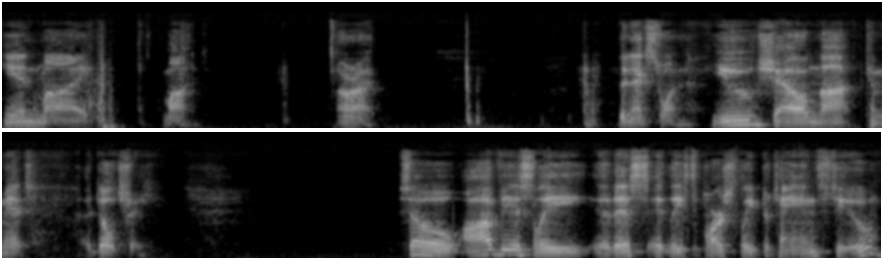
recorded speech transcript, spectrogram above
in my mind. All right. The next one you shall not commit adultery. So, obviously, this at least partially pertains to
